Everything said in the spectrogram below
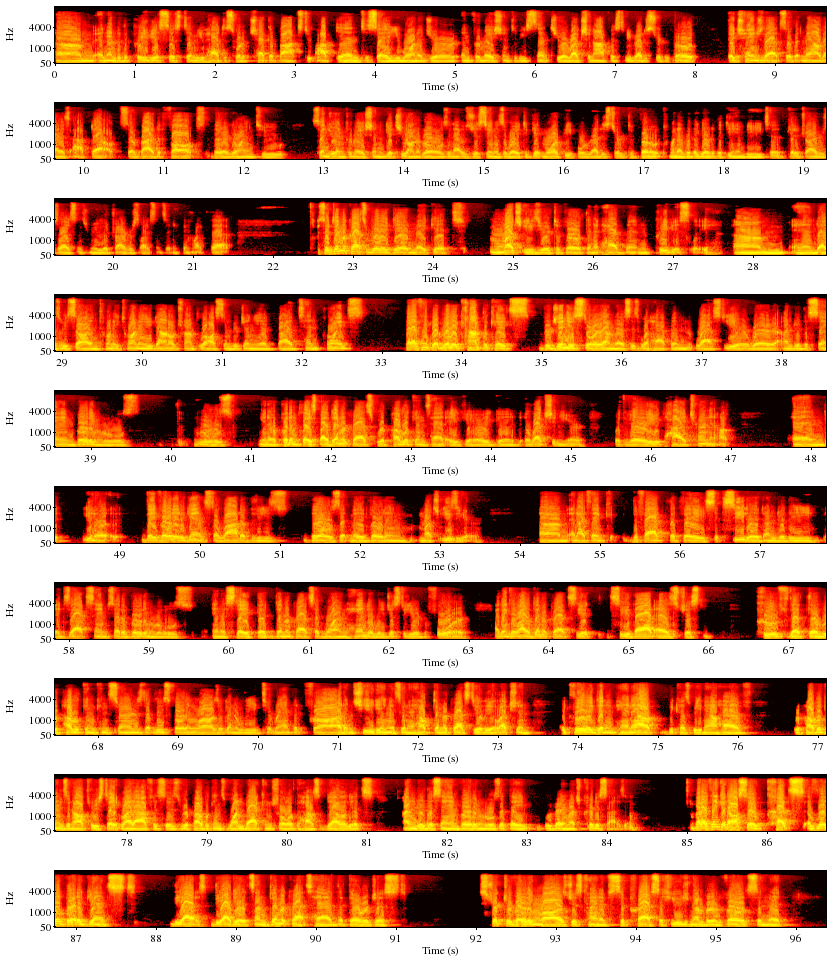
Um, and under the previous system, you had to sort of check a box to opt in to say you wanted your information to be sent to your election office to be registered to vote they changed that so that now that is opt out. So by default, they're going to send your information, get you on the rolls, and that was just seen as a way to get more people registered to vote whenever they go to the DMV to get a driver's license, renew their driver's license, anything like that. So Democrats really did make it much easier to vote than it had been previously. Um, and as we saw in 2020, Donald Trump lost in Virginia by 10 points. But I think what really complicates Virginia's story on this is what happened last year, where under the same voting rules, the rules you know put in place by Democrats, Republicans had a very good election year with very high turnout, and you know they voted against a lot of these bills that made voting much easier. Um, and I think the fact that they succeeded under the exact same set of voting rules in a state that Democrats had won handily just a year before, I think a lot of Democrats see it see that as just proof that the Republican concerns that loose voting laws are going to lead to rampant fraud and cheating is going to help Democrats steal the election. It clearly didn't pan out because we now have Republicans in all three statewide offices. Republicans won back control of the House of Delegates under the same voting rules that they were very much criticizing. But I think it also cuts a little bit against the, the idea that some Democrats had that there were just stricter voting laws just kind of suppress a huge number of votes and that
